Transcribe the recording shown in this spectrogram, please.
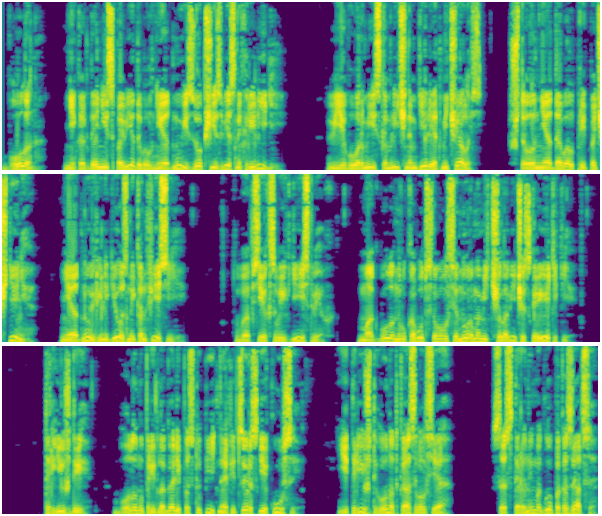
Болон никогда не исповедовал ни одну из общеизвестных религий. В его армейском личном деле отмечалось, что он не отдавал предпочтения ни одной религиозной конфессии. Во всех своих действиях Макболан руководствовался нормами человеческой этики. Трижды Болону предлагали поступить на офицерские курсы, и трижды он отказывался. Со стороны могло показаться,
